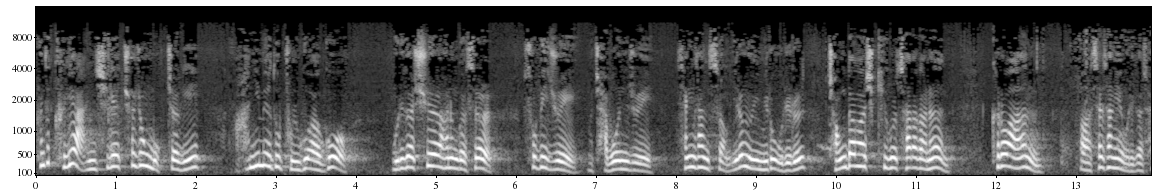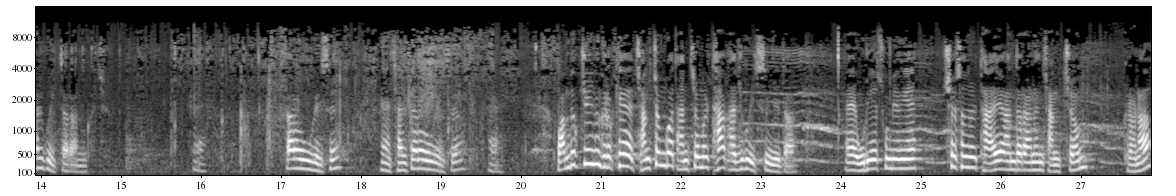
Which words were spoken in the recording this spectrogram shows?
그런데 그게 안식의 최종 목적이 아님에도 불구하고 우리가 쉬어야 하는 것을 소비주의, 자본주의, 생산성 이런 의미로 우리를 정당화시키고 살아가는 그러한 어, 세상에 우리가 살고 있다라는 거죠. 네. 따라오고 계세요? 네, 잘 따라오고 계세요? 네. 완벽주의는 그렇게 장점과 단점을 다 가지고 있습니다. 네, 우리의 소명에 최선을 다해야 한다라는 장점, 그러나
